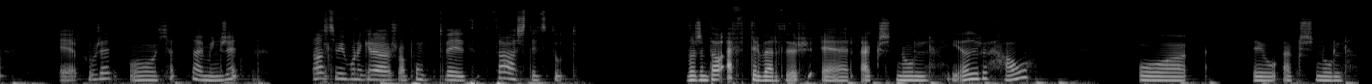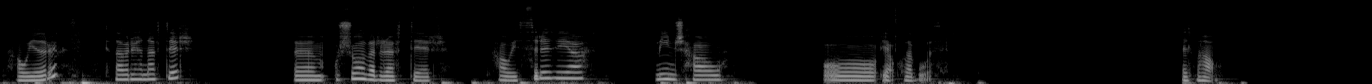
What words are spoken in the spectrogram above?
er pluss 1 og hérna er mínus 1 þannig að allt sem ég er búin að gera svona punkt við það steytst út. Það sem þá eftirverður er x0 í öðru h og 3x0 h í öðru. Það verður hérna eftir. Um, og svo verður eftir h í þriðja mínus h og já, það er búið. Deilt með h.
